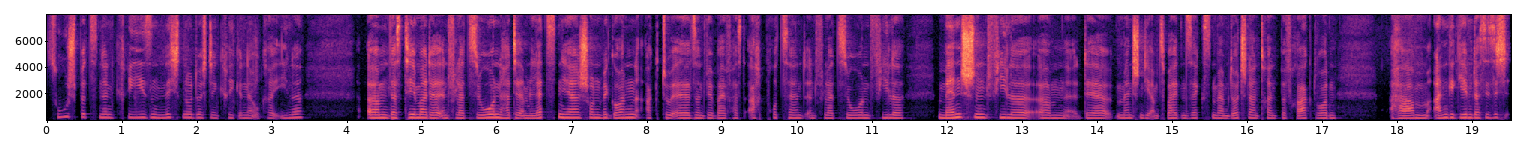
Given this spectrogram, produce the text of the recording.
zuspitzenden Krisen, nicht nur durch den Krieg in der Ukraine. Ähm, das Thema der Inflation hat ja im letzten Jahr schon begonnen. Aktuell sind wir bei fast 8 Prozent Inflation. Viele Menschen, viele ähm, der Menschen, die am 2.6. beim Deutschlandtrend befragt wurden, haben angegeben, dass sie sich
